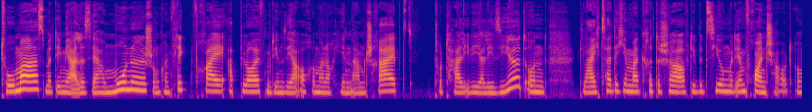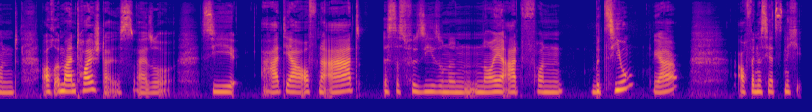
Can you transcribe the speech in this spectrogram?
Thomas, mit dem ja alles sehr harmonisch und konfliktfrei abläuft, mit dem sie ja auch immer noch jeden Abend schreibt, total idealisiert und gleichzeitig immer kritischer auf die Beziehung mit ihrem Freund schaut und auch immer enttäuschter ist. Also sie hat ja auf eine Art, ist das für sie so eine neue Art von Beziehung, ja auch wenn es jetzt nicht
